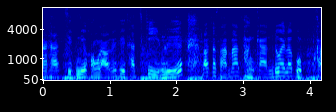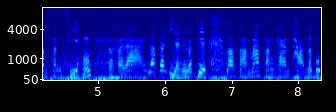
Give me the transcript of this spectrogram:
นะคะ10 นิ้วของเรานั่นคือ touch screen หรือเราจะสามารถสั่งการด้วยระบบคำสั่งเสียงอ่าฮะก็ได้ แล้วก็อีกอย่างหนึงก็คือเราสามารถสั่งการผ่านระบบ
